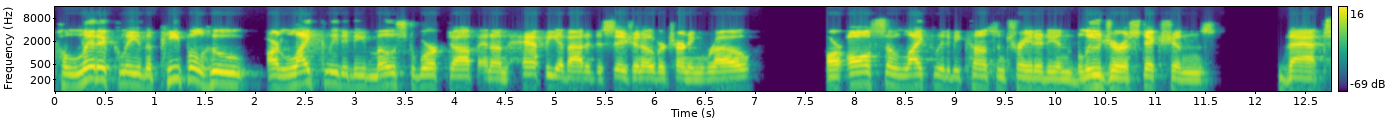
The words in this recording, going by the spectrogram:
politically, the people who are likely to be most worked up and unhappy about a decision overturning Roe are also likely to be concentrated in blue jurisdictions that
